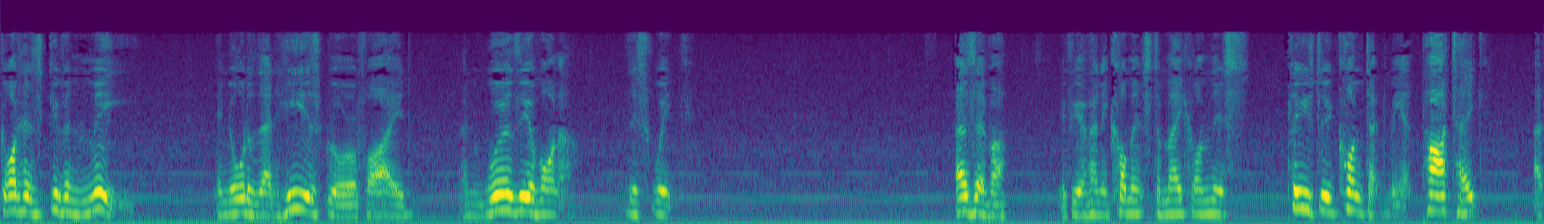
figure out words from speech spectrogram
God has given me in order that he is glorified and worthy of honour this week? As ever, if you have any comments to make on this, please do contact me at partake at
